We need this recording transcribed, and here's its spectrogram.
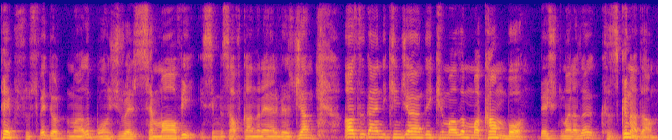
Peksus ve 4 numaralı Bonjurel Semavi isimli safkanlara yer vereceğim. Altılı ikinci ayağında 2 numaralı Makambo, 5 numaralı Kızgın Adam,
